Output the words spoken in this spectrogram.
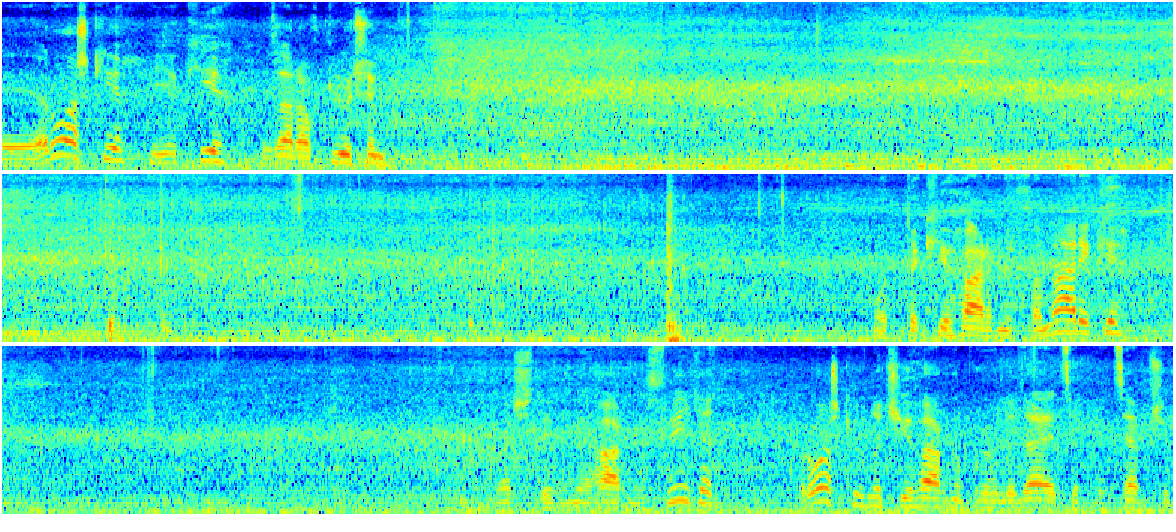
Е, Рожки, які зараз включимо. От такі гарні фонарики. Бачите, вони гарно світять. Рожки вночі гарно проглядається прицепчик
